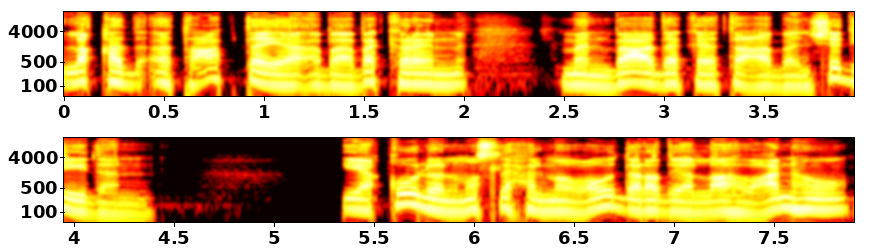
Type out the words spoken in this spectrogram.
لقد أتعبت يا أبا بكر من بعدك تعبا شديدا. يقول المصلح الموعود رضي الله عنه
